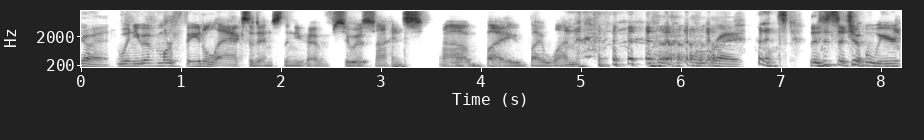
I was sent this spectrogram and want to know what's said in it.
Go ahead. when you have more fatal accidents than you have suicides uh, by by one. Right. It's, this is such a weird.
